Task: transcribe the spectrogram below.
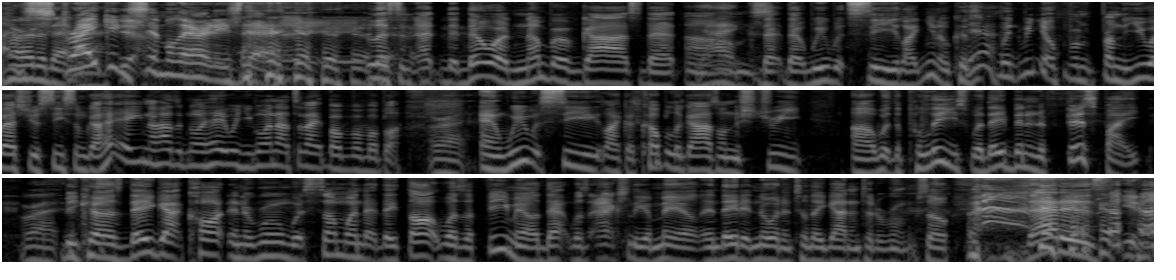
heard of that. man. Striking similarities there. Listen, I, there were a number of guys that um, that that we would see, like you know, because Yeah. when you know from from the U.S. you'll see some guy, hey, you know, how's it going? Hey, where you going out tonight? Blah blah blah blah. Right. And we would see like a couple of guys on the street uh, with the police where they've been in a fist fight. Right. Because they got caught in a room with someone that they thought was a female that was actually a male, and they didn't know it until they got into the room. So that is, you know,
